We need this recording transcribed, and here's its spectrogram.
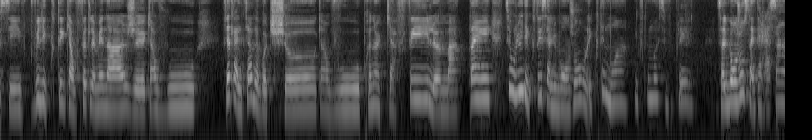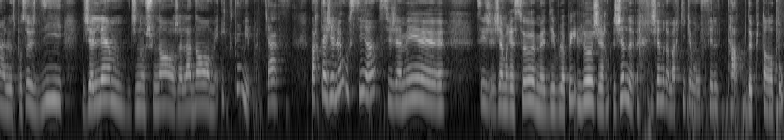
c'est vous pouvez l'écouter quand vous faites le ménage, euh, quand vous faites la litière de votre chat, quand vous prenez un café le matin. Tu sais, au lieu d'écouter Salut Bonjour, écoutez-moi. Écoutez-moi, s'il vous plaît. Salut Bonjour, c'est intéressant, là. C'est pas ça que je dis. Je l'aime, Gino Chouinard, je l'adore, mais écoutez mes podcasts. Partagez-le aussi, hein, si jamais. Euh, j'aimerais ça me développer. Là, je viens, de, remarquer que mon fil tape depuis tantôt.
